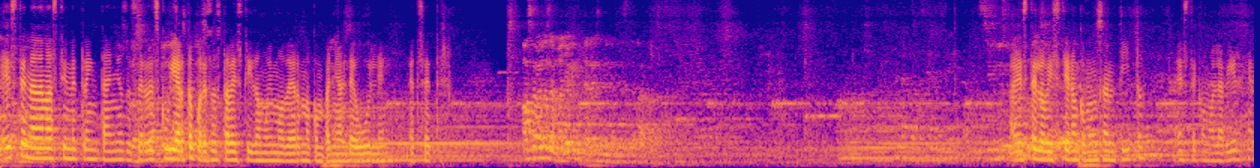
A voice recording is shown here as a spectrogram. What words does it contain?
Este nada más tiene 30 años de ser descubierto, por eso está vestido muy moderno, con pañal de hule, etc. Vamos a ver los de mayor interés, miren, de este lado. A este lo vistieron como un santito, este como la Virgen.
